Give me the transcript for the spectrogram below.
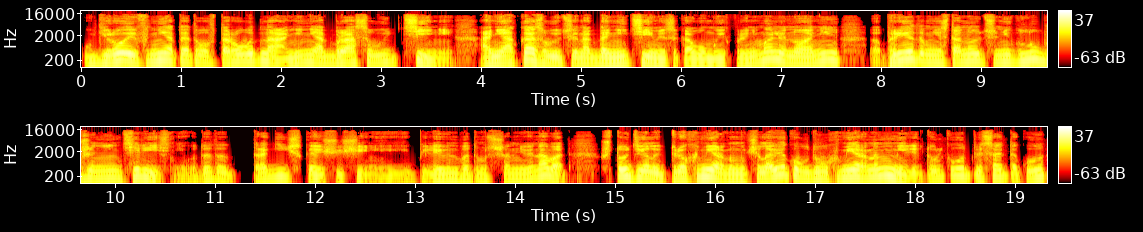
у героев нет этого второго дна, они не отбрасывают тени, они оказываются иногда не теми, за кого мы их принимали, но они э, при этом не становятся ни глубже, ни интереснее. Вот это трагическое ощущение, и Пелевин в этом совершенно не виноват. Что делать трехмерному человеку в двухмерном мире? Только вот писать такую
